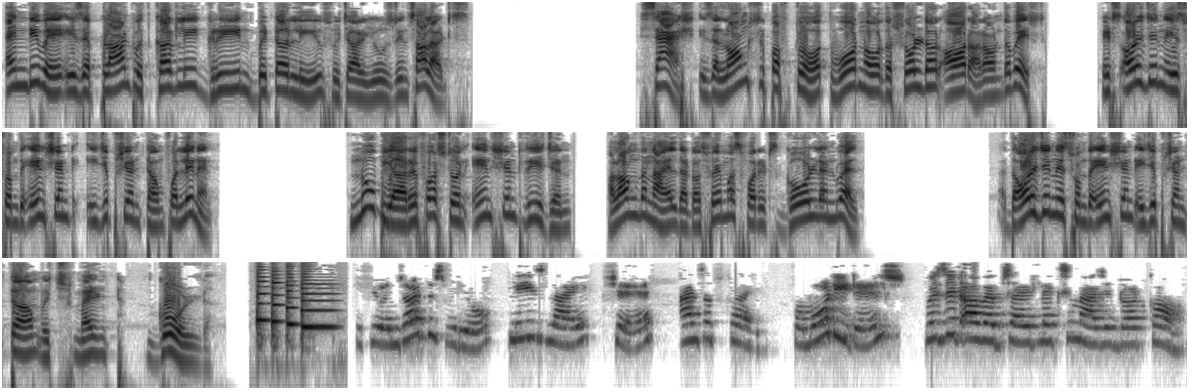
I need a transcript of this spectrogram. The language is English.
Endive is a plant with curly green bitter leaves which are used in salads. Sash is a long strip of cloth worn over the shoulder or around the waist. Its origin is from the ancient Egyptian term for linen. Nubia refers to an ancient region along the Nile that was famous for its gold and wealth. The origin is from the ancient Egyptian term which meant gold. If you enjoyed this video, please like, share and subscribe. For more details, visit our website leximagic.com.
